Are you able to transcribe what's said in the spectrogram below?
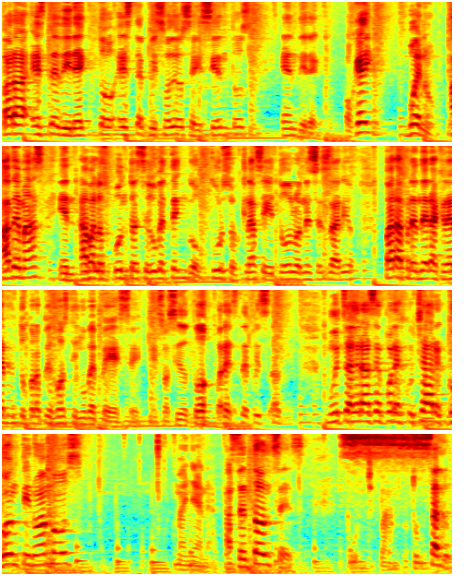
Para este directo, este episodio 600 en directo. ¿Ok? Bueno, además en avalos.sv tengo cursos, clases y todo lo necesario para aprender a crear tu propio hosting VPS. Eso ha sido todo por este episodio. Muchas gracias por escuchar. Continuamos mañana. Hasta entonces. Salud.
